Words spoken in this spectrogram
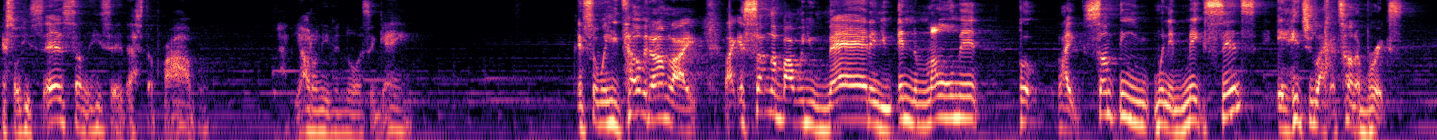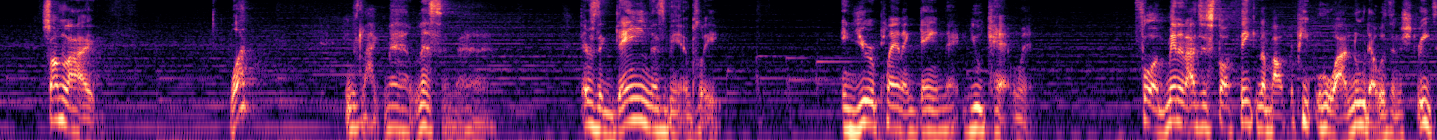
And so he says something. He said, that's the problem. Y'all don't even know it's a game. And so when he told me that, I'm like, like it's something about when you mad and you in the moment, but like something when it makes sense, it hits you like a ton of bricks. So I'm like, what? He was like, man, listen, man. There's a game that's being played. and you're playing a game that you can't win. For a minute, I just start thinking about the people who I knew that was in the streets.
